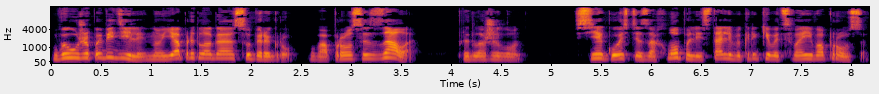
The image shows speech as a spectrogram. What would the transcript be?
«Вы уже победили, но я предлагаю суперигру. Вопрос из зала», — предложил он. Все гости захлопали и стали выкрикивать свои вопросы.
